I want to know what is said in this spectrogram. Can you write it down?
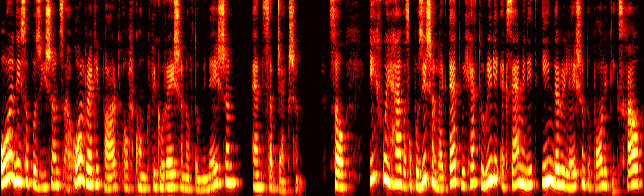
All these oppositions are already part of configuration of domination and subjection. So, if we have a opposition like that, we have to really examine it in the relation to politics, how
